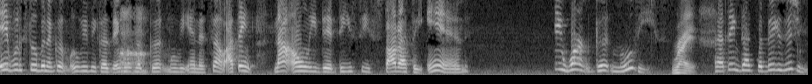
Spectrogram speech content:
it would have still been a good movie because it was a Uh-huh. good movie in itself. I think not only did DC start at the end, they weren't good movies, Right. and I think that's the biggest issue.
